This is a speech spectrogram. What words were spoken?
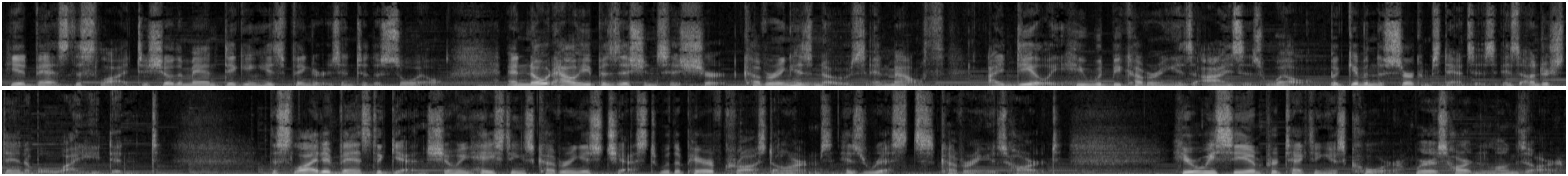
He advanced the slide to show the man digging his fingers into the soil. And note how he positions his shirt, covering his nose and mouth. Ideally, he would be covering his eyes as well, but given the circumstances, it's understandable why he didn't. The slide advanced again, showing Hastings covering his chest with a pair of crossed arms, his wrists covering his heart. Here we see him protecting his core, where his heart and lungs are,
